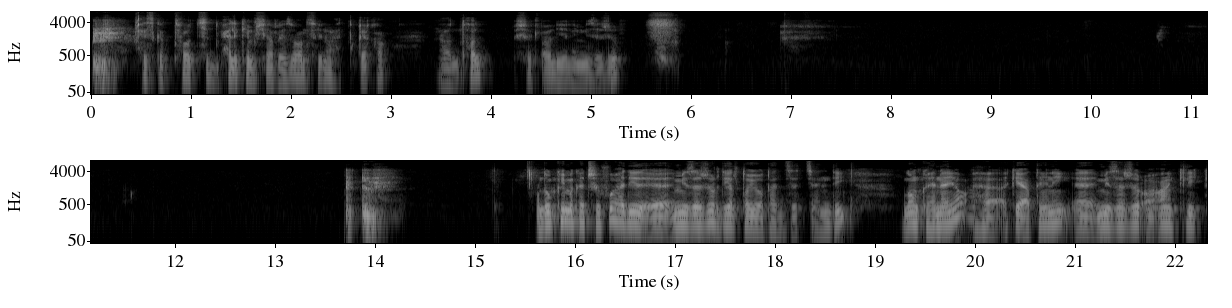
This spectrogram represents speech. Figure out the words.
حيت كتطفاو تسد بحال كيمشي ال réseau نسينا واحد الدقيقة. نعاود ندخل باش يطلعوا لي les mises à jour. donc كما كتشوفوا هذه آه، mise à jour ديال طويوطا تزادت عندي. donc هنايا كيعطيني آه، mise à jour un clic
